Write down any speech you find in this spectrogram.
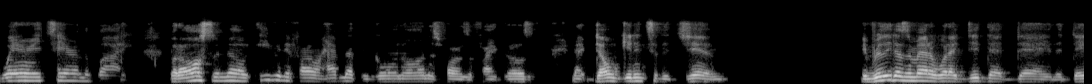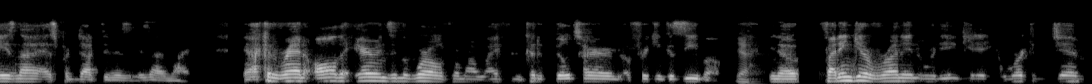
wear and tear on the body. But I also know even if I don't have nothing going on as far as the fight goes, and I don't get into the gym, it really doesn't matter what I did that day. The day is not as productive as, as I like. And I could have ran all the errands in the world for my wife and could have built her a freaking gazebo. Yeah. You know, if I didn't get a run in or didn't get it work at the gym,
